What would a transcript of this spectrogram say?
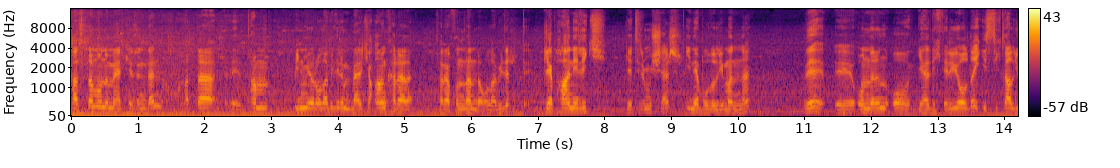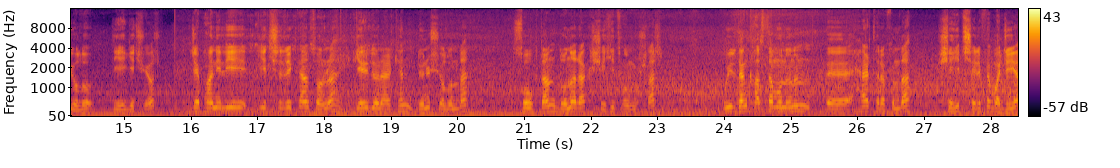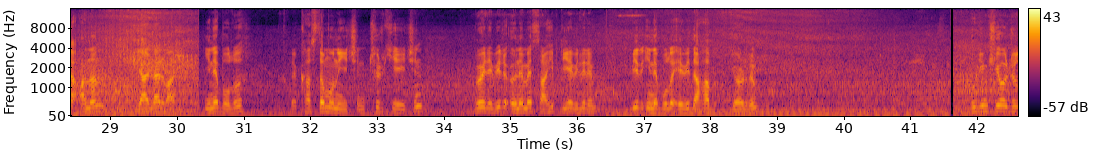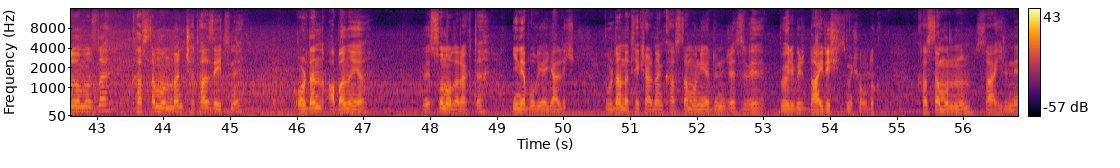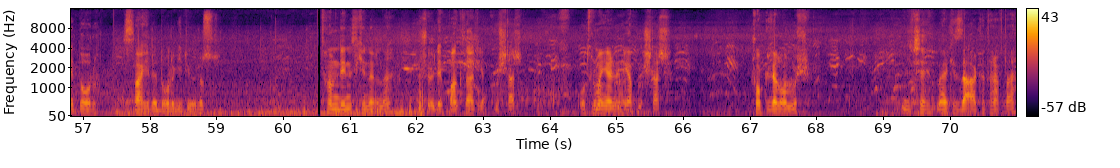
Kastamonu merkezinden hatta e, tam bilmiyor olabilirim belki Ankara tarafından da olabilir. Cephanelik getirmişler İnebolu limanına ve e, onların o geldikleri yolda İstiklal yolu diye geçiyor. cephaneliği yetiştirdikten sonra geri dönerken dönüş yolunda soğuktan donarak şehit olmuşlar. Bu yüzden Kastamonu'nun e, her tarafında şehit Şerife Bacı'yı anan yerler var. İnebolu e, Kastamonu için, Türkiye için böyle bir öneme sahip diyebilirim. Bir İnebolu evi daha gördüm. Bugünkü yolculuğumuzda Kastamonu'dan Çatalzeytin'e, oradan Abana'ya ve son olarak da İnebolu'ya geldik. Buradan da tekrardan Kastamonu'ya döneceğiz ve böyle bir daire çizmiş olduk. Kastamonu'nun sahiline doğru. Sahile doğru gidiyoruz. Tam deniz kenarına şöyle banklar yapmışlar. Oturma yerleri yapmışlar. Çok güzel olmuş. İlçe merkezde arka tarafta.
